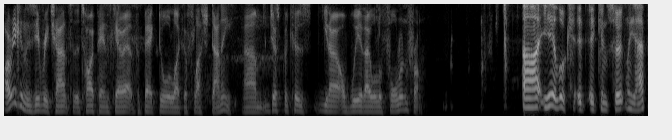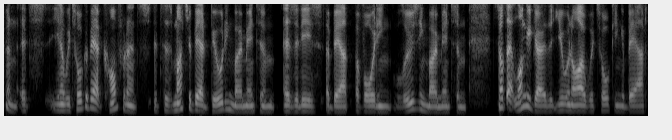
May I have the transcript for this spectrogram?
I reckon there's every chance that the Taipans go out the back door like a flush dunny, um, just because you know of where they will have fallen from. Uh, yeah, look, it, it can certainly happen. It's you know we talk about confidence. It's as much about building momentum as it is about avoiding losing momentum. It's not that long ago that you and I were talking about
